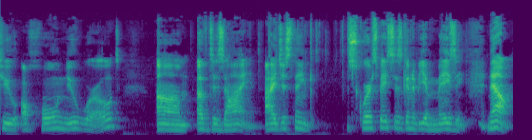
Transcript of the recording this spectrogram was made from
to a whole new world um, of design. I just think Squarespace is going to be amazing. Now,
